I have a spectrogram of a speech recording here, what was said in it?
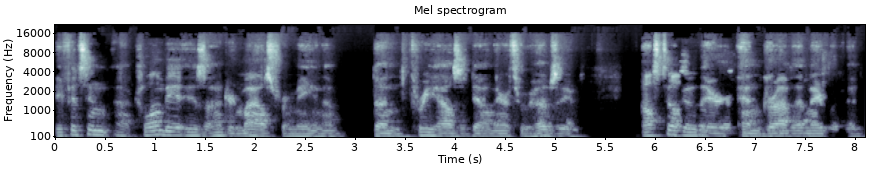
If it's in uh, Columbia is 100 miles from me and I've done three houses down there through Hubzu, I'll still go there and drive that neighborhood.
